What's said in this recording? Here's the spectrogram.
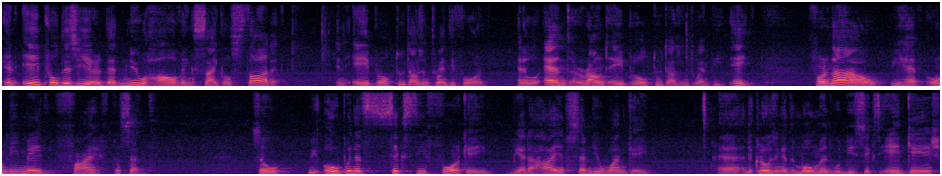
in April this year, that new halving cycle started. In April 2024, and it will end around April 2028. For now, we have only made 5%. So we opened at 64K, we had a high of 71K, uh, and the closing at the moment would be 68K-ish,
